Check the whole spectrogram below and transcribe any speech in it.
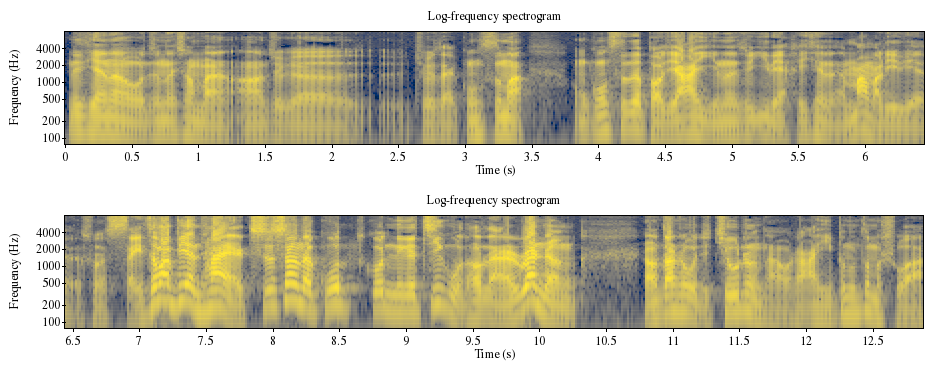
那天呢，我正在上班啊，这个就是在公司嘛。我们公司的保洁阿姨呢，就一脸黑线在那骂骂咧咧的，说：“谁这么变态，吃剩的骨骨那个鸡骨头在那乱扔。”然后当时我就纠正他，我说：“阿姨不能这么说啊，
